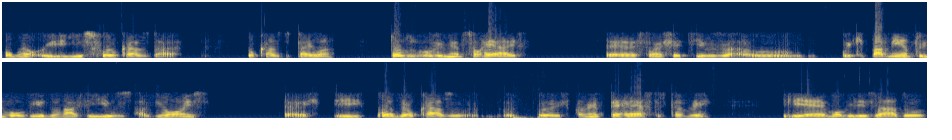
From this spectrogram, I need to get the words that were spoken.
como é, e isso foi o caso da o caso de Taiwan, todos os movimentos são reais, é, são efetivos o, o, equipamento envolvido, navios, aviões, é, e quando é o caso do equipamento terrestre também, ele é mobilizado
